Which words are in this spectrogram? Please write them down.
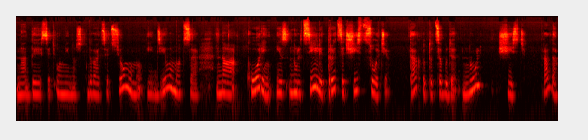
на 10 у мінус 27 і ділимо це на корінь із 0,36. Так? Тобто це буде 0,6, правда?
